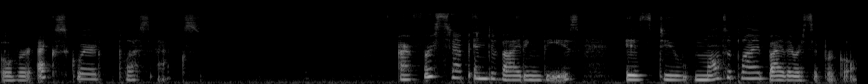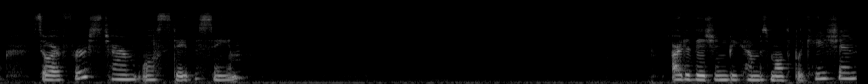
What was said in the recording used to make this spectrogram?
over x squared plus x. Our first step in dividing these is to multiply by the reciprocal. So our first term will stay the same. Our division becomes multiplication,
